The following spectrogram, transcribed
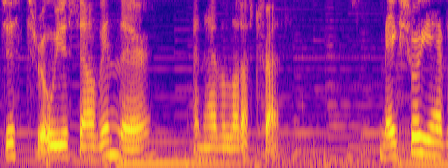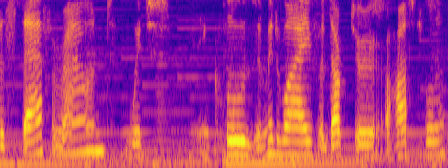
just throw yourself in there and have a lot of trust. Make sure you have a staff around, which includes a midwife, a doctor, a hospital,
